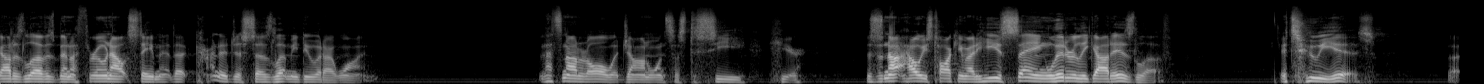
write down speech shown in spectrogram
God love has been a thrown out statement that kind of just says, let me do what I want. And that's not at all what John wants us to see here. This is not how he's talking about it. He's saying literally, God is love, it's who he is. Uh,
